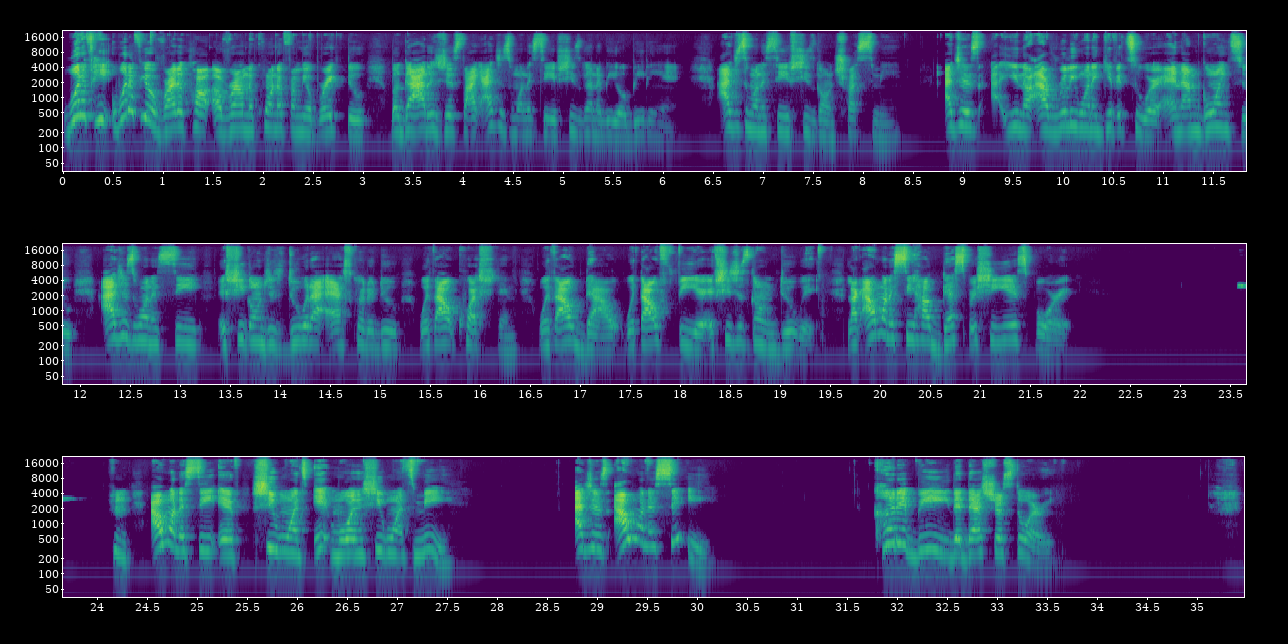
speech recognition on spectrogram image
What if he what if you're right across around the corner from your breakthrough, but God is just like, I just want to see if she's gonna be obedient. I just want to see if she's gonna trust me. I just, you know, I really want to give it to her, and I'm going to. I just want to see if she gonna just do what I ask her to do without question, without doubt, without fear. If she's just gonna do it, like I want to see how desperate she is for it. Hmm. I want to see if she wants it more than she wants me. I just, I want to see. Could it be that that's your story?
